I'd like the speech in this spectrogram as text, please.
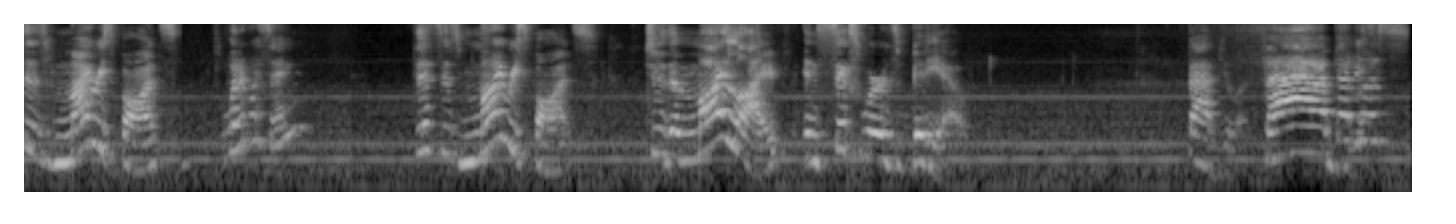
This is my response. What am I saying? This is my response to the My Life in Six Words video. Fabulous. Fabulous.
